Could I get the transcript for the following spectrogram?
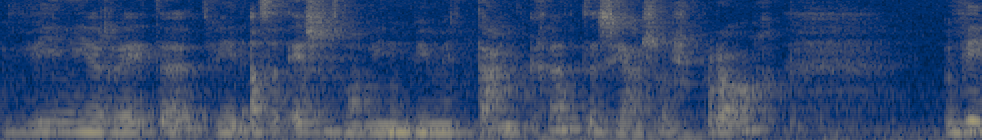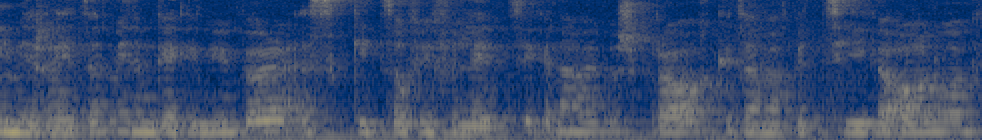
wie ihr redet. Wie, also erstens mal, wie, wie wir denken, das ist ja auch schon Sprache. Wie wir reden mit dem Gegenüber. Es gibt so viele Verletzungen auch über Sprache, wenn man Beziehungen anschaut.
